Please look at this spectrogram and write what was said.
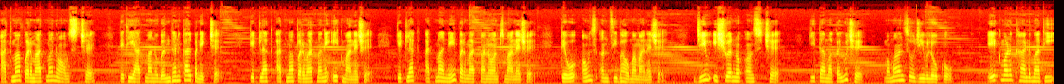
આત્મા પરમાત્માનો અંશ છે, તેથી આત્માનું બંધન કાલ્પનિક છે. કેટલાક આત્મા પરમાત્માને એક માને છે, કેટલાક આત્માને પરમાત્માનો અંશ માને છે, તેઓ અંશ અંશી ભાવમાં માને છે. જીવ ઈશ્વરનો અંશ છે. ગીતામાં કહ્યું છે મમાંસો જીવ લોકો એક મણ ખાંડમાંથી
